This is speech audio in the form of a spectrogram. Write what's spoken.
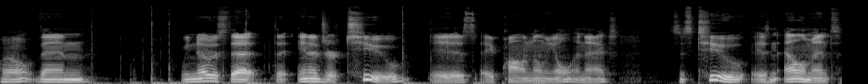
Well, then we notice that the integer 2 is a polynomial in x, since 2 is an element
